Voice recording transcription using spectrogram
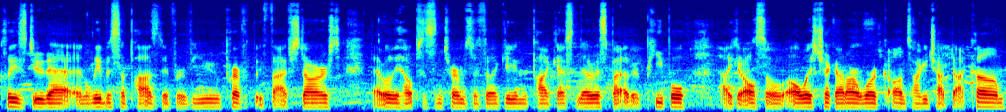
Please do that and leave us a positive review, preferably five stars. That really helps us in terms of getting the podcast noticed by other people. Uh, you can also always check out our work on TalkingChop.com,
